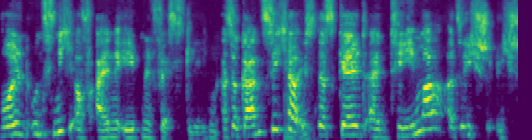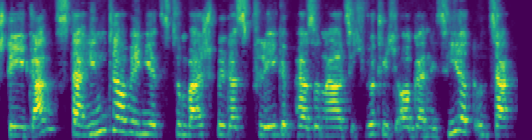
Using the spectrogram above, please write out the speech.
wollen uns nicht auf eine Ebene festlegen. Also ganz sicher mhm. ist das Geld ein Thema. Also ich, ich stehe ganz dahinter, wenn jetzt zum Beispiel das Pflegepersonal sich wirklich organisiert und sagt,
